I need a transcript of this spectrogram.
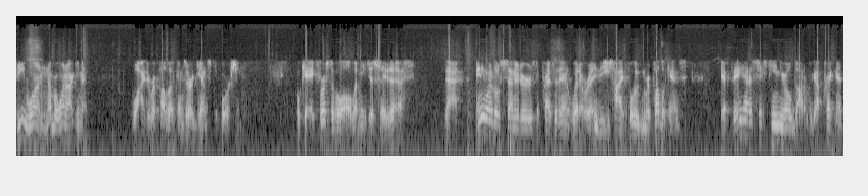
the one, number one argument why the Republicans are against abortion. Okay, first of all, let me just say this that any one of those senators, the president, whatever, any of these highfalutin Republicans, if they had a 16 year old daughter who got pregnant,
